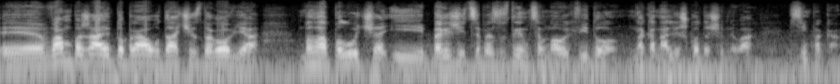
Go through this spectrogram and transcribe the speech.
Е, Вам бажаю добра, удачі, здоров'я, благополуччя і бережіть себе. Зустрінемося в нових відео на каналі Шкода що не. Всім пока.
